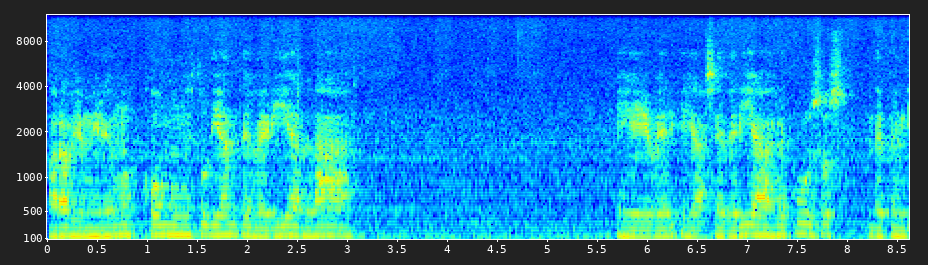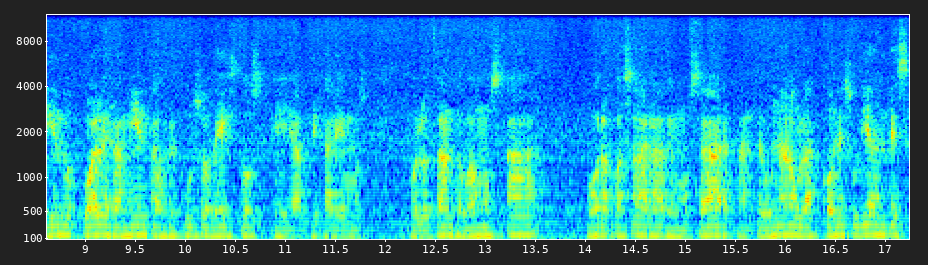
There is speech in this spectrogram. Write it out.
Ahora bien, miremos cómo un estudiante vería la eh, eh, accedería a recursos dependiendo cuál herramienta o recurso de estos eh, aplicaremos. Por lo tanto, vamos a ahora pasar a demostrar ante un aula con estudiantes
